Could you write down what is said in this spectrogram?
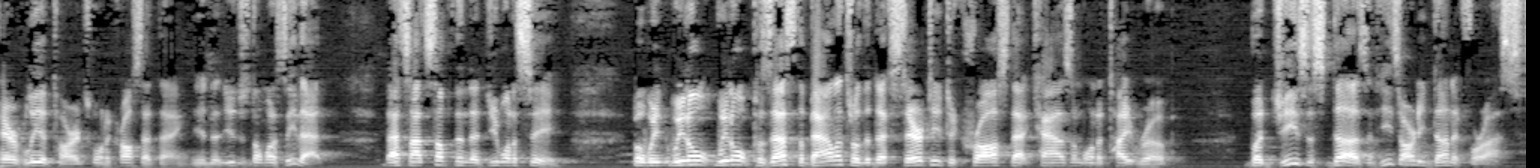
pair of leotards going across that thing. You, just don't want to see that. That's not something that you want to see. But we, we, don't, we don't possess the balance or the dexterity to cross that chasm on a tightrope. But Jesus does, and He's already done it for us.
